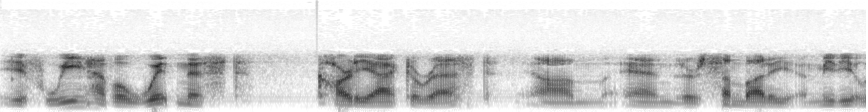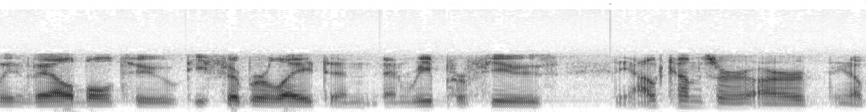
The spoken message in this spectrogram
If we have a witnessed cardiac arrest um, and there's somebody immediately available to defibrillate and, and reperfuse, the outcomes are, are you know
